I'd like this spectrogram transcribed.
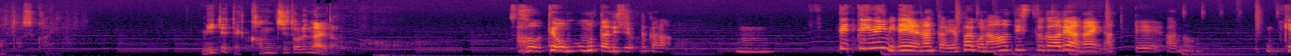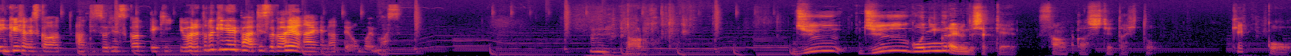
あ確かにな。見てて感じ取れないだろそうって思ったんですよ。だから。うん。でっていう意味でなんかやっぱりこのアーティスト側ではないなってあの研究者ですかアーティストですかって言われた時にはやっぱアーティスト側ではないなって思います。うん、なるほど。10 15人ぐらいいるんでしたっけ？参加してた人。結構。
